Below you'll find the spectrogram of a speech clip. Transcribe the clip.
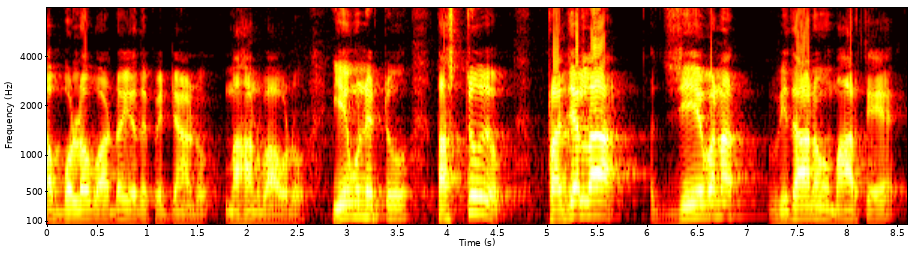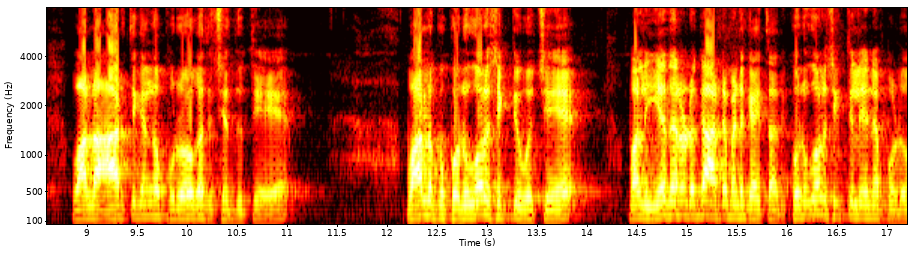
ఆ బుల్లో వాడో ఏదో పెట్టినాడు మహానుభావుడు ఏమున్నట్టు? ఫస్ట్ ప్రజల జీవన విధానం మారితే వాళ్ళ ఆర్థికంగా పురోగతి చెందితే వాళ్ళకు కొనుగోలు శక్తి వచ్చే వాళ్ళు ఏదనడుగా ఆటోమేటిక్గా అవుతుంది. కొనుగోలు శక్తి లేనప్పుడు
